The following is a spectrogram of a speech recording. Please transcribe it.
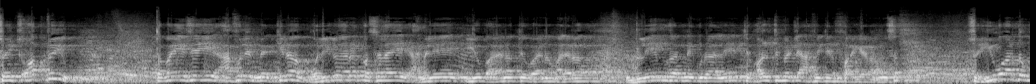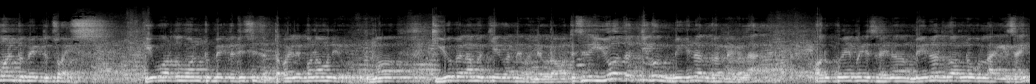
So it's up to you तपाईँ चाहिँ आफूले किन भोलि गएर कसैलाई हामीले यो भएन त्यो भएन भनेर ब्लेम गर्ने कुराले त्यो अल्टिमेटली आफैतिर फर्केर आउँछ। So you are the one to make the choice you are the one to make the decision तपाईँले बनाउने हो। म यो बेलामा के गर्ने भन्ने कुरामा त्यसैले यो जतिको मिहिनेत गर्ने बेला अरू कुनै पनि छैन मेहनत गर्नुको लागि चाहिँ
